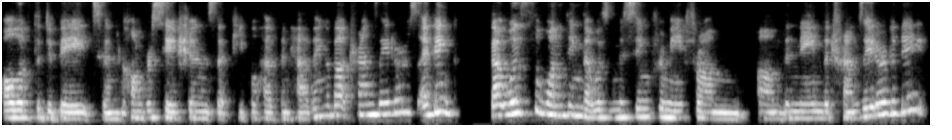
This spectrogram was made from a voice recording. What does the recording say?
all of the debates and conversations that people have been having about translators. I think that was the one thing that was missing for me from um, the name the translator debate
